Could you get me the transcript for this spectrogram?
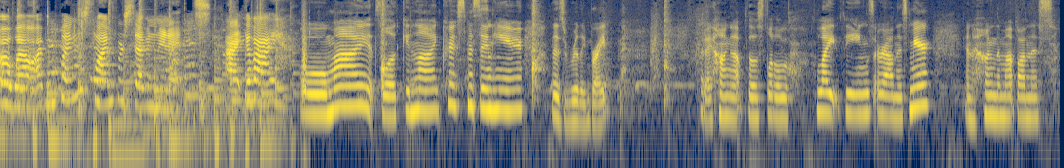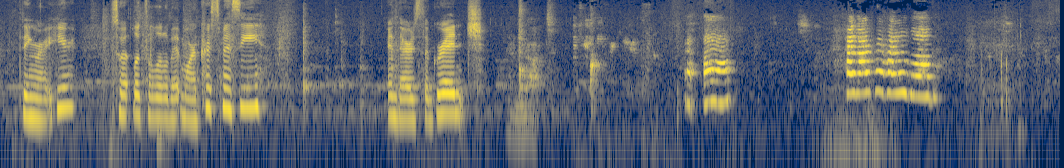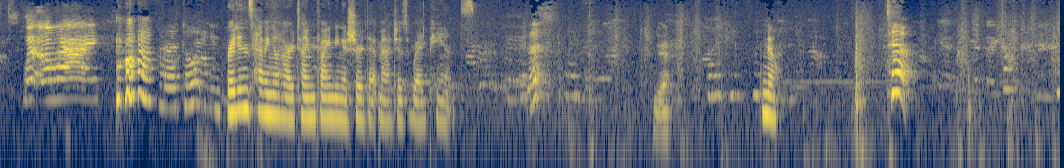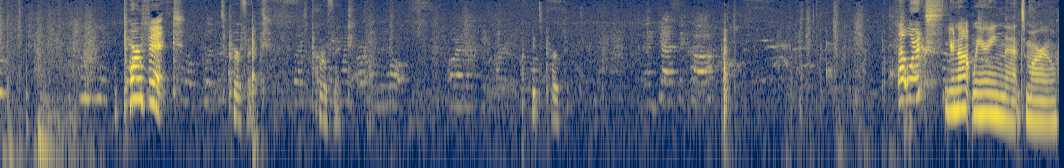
Oh wow, I've been playing with slime for seven minutes. Alright, goodbye. Oh my, it's looking like Christmas in here. It's really bright. But I hung up those little light things around this mirror and I hung them up on this thing right here. So it looks a little bit more Christmassy. And there's the Grinch. I'm not. Uh-uh. Hi guys, say hi to vlog. What? Oh, hi. I told you. Brayden's having a hard time finding a shirt that matches red pants. This? Yeah. No. Tip. Perfect. It's perfect. It's perfect. It's perfect. That works. You're not wearing that tomorrow.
